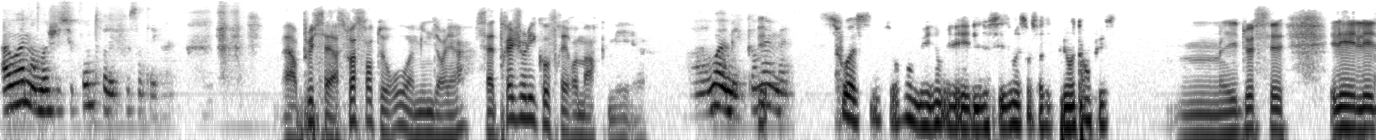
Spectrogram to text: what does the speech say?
Ah ouais, non, moi je suis contre les fausses intégrales. Bah, En plus, c'est à 60 euros, hein, mine de rien. C'est un très joli coffret, remarque, mais euh, Ah ouais, mais quand même. 60 euros, mais non, mais les deux saisons, elles sont sorties depuis longtemps en plus. hum, les deux, c'est les, les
